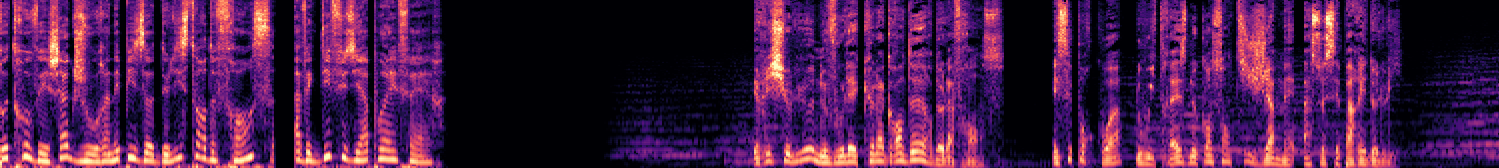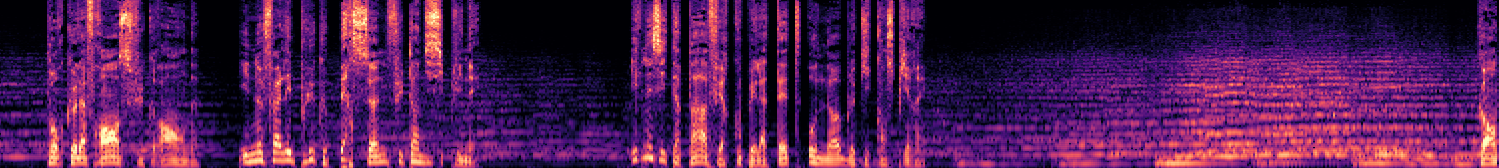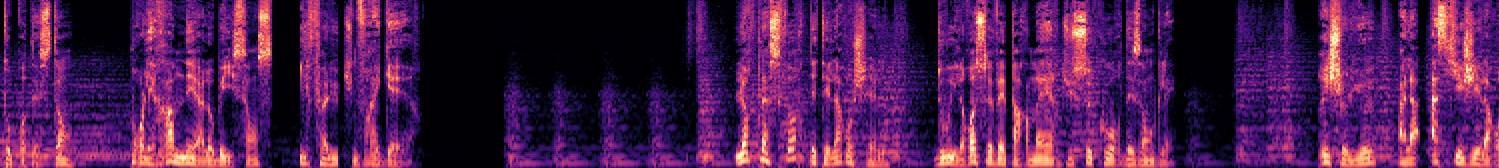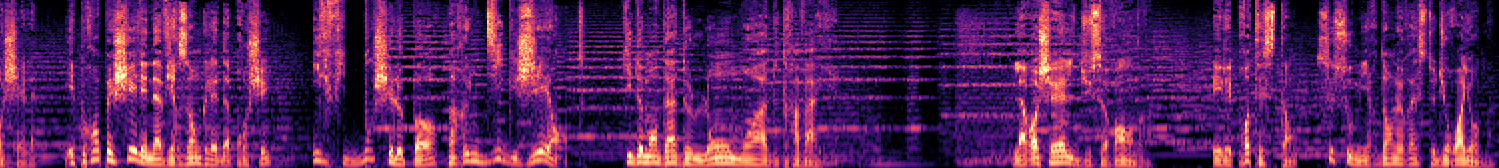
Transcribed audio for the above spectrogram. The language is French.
Retrouvez chaque jour un épisode de l'histoire de France avec diffusia.fr. Richelieu ne voulait que la grandeur de la France. Et c'est pourquoi Louis XIII ne consentit jamais à se séparer de lui. Pour que la France fût grande, il ne fallait plus que personne fût indiscipliné. Il n'hésita pas à faire couper la tête aux nobles qui conspiraient. Quant aux protestants, pour les ramener à l'obéissance, il fallut une vraie guerre. Leur place forte était La Rochelle, d'où ils recevaient par mer du secours des Anglais. Richelieu alla assiéger La Rochelle, et pour empêcher les navires anglais d'approcher, il fit boucher le port par une digue géante qui demanda de longs mois de travail. La Rochelle dut se rendre, et les protestants se soumirent dans le reste du royaume.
